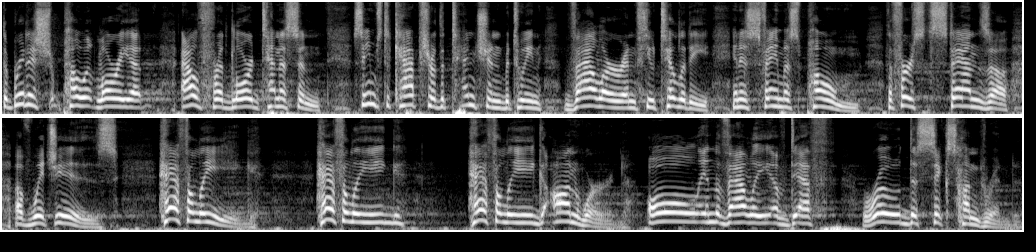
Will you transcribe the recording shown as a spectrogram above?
The British poet laureate Alfred Lord Tennyson seems to capture the tension between valor and futility in his famous poem, the first stanza of which is Half a league, half a league, half a league onward, all in the valley of death rode the 600.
